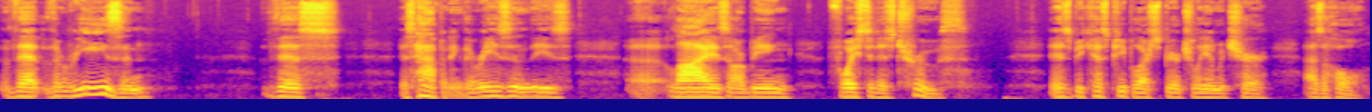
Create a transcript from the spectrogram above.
that the reason this is happening, the reason these uh, lies are being foisted as truth, is because people are spiritually immature as a whole.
